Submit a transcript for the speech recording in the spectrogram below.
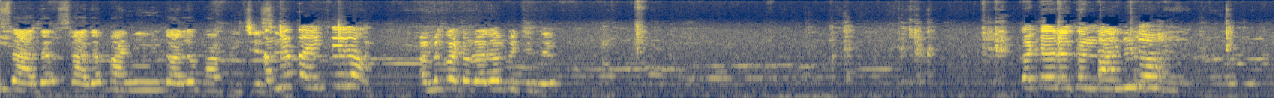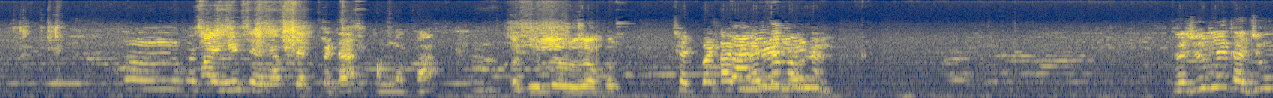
सादा सादा पानी निकालो वहाँ पीछे से। हमें कटोरा दो पीछे से। मांगे चल आप चटपटा हम लोग का। खजूर ले रोजा खोल चटपटा मेरे लो ना। खजूर ले खजूर।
